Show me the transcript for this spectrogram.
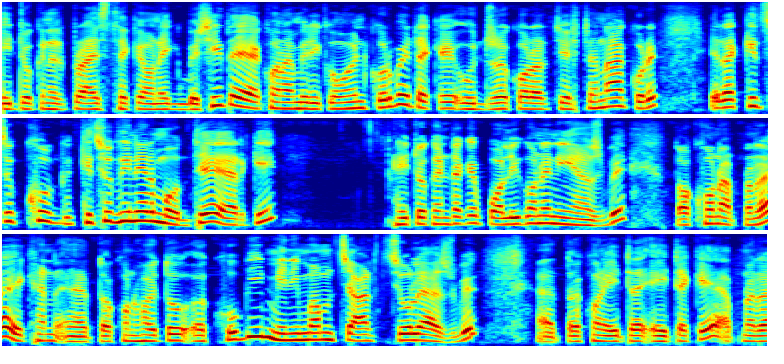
এই টোকেনের প্রাইস থেকে অনেক বেশি, তাই এখন আমি রিকমেন্ড করব এটাকে উইথড্র করার চেষ্টা না করে, এরা কিছুক্ষণ কিছুদিনের মধ্যে আর কি এই টোকেনটাকে পলিগনে নিয়ে আসবে, তখন আপনারা এখানে তখন হয়তো খুবই মিনিমাম চার্জ চলে আসবে তখন এটা এইটাকে আপনারা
